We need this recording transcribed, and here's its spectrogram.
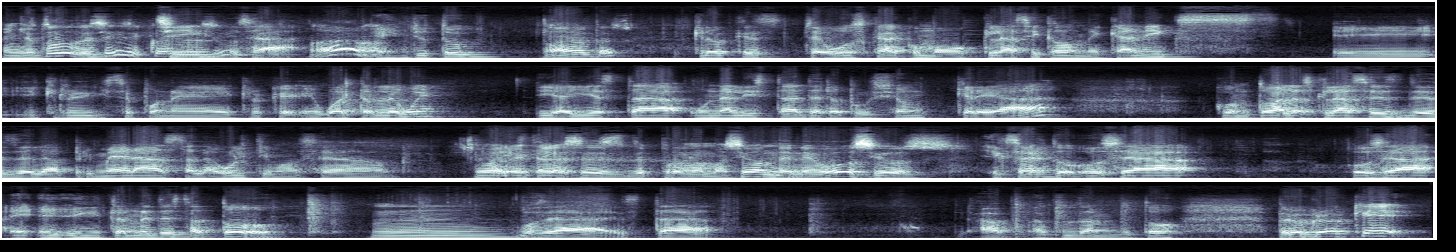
¿En YouTube? Sí, sí, sí o sea, Ah. en YouTube Ah, pues. creo que se busca como Classical Mechanics y, y creo se pone, creo que Walter Lewin, y ahí está una lista de reproducción creada con todas las clases desde la primera hasta la última, o sea, está. clases de programación, de negocios. exacto, o sea, o sea, en, en internet está todo, Mm. o sea, está ab- absolutamente todo, pero creo que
